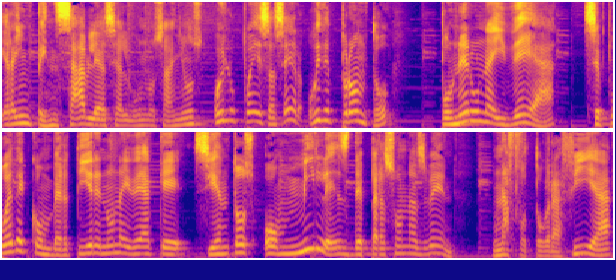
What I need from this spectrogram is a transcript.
era impensable hace algunos años, hoy lo puedes hacer. Hoy de pronto, poner una idea se puede convertir en una idea que cientos o miles de personas ven. Una fotografía,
